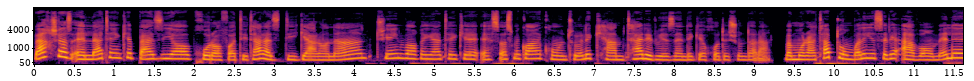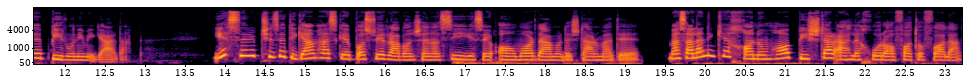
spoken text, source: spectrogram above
بخشی از علت اینکه بعضیا خرافاتی تر از دیگرانن توی این واقعیته که احساس می‌کنن کنترل کمتری روی زندگی خودشون دارن و مرتب دنبال یه سری عوامل بیرونی میگردن. یه سری چیز دیگه هم هست که باز توی روانشناسی یه سری آمار در موردش در اومده. مثلا اینکه خانم ها بیشتر اهل خرافات و فالن.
